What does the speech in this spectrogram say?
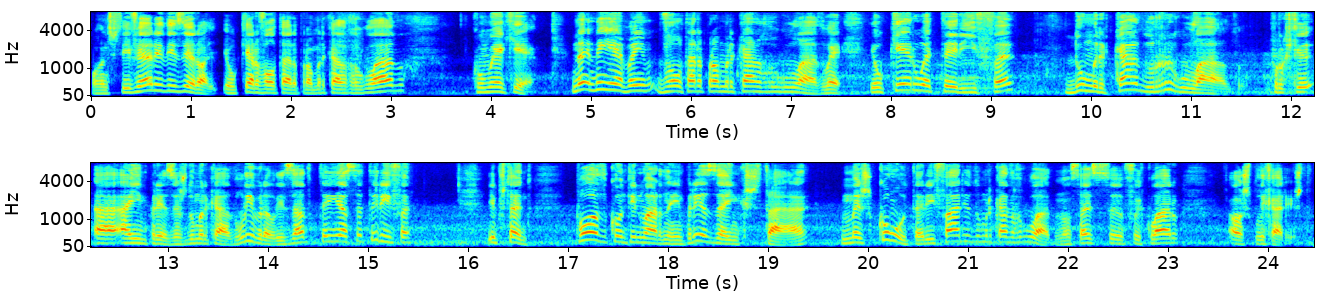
onde estiver, e dizer: Olha, eu quero voltar para o mercado regulado, como é que é? Nem é bem voltar para o mercado regulado, é eu quero a tarifa do mercado regulado. Porque há, há empresas do mercado liberalizado que têm essa tarifa. E, portanto, pode continuar na empresa em que está, mas com o tarifário do mercado regulado. Não sei se foi claro ao explicar isto.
